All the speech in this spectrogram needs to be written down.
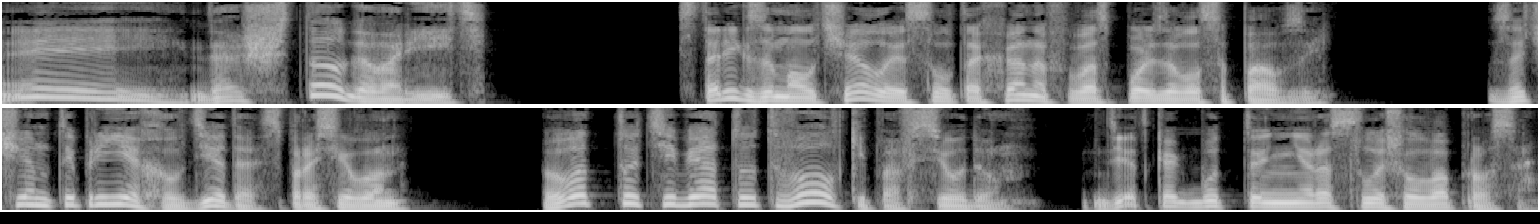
Эй, да что говорить. Старик замолчал, и Салтаханов воспользовался паузой. «Зачем ты приехал, деда?» — спросил он. «Вот у тебя тут волки повсюду». Дед как будто не расслышал вопроса.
